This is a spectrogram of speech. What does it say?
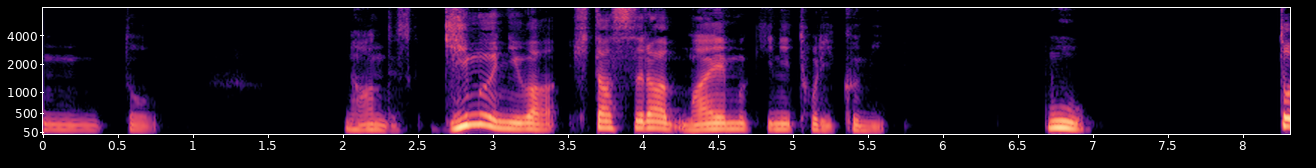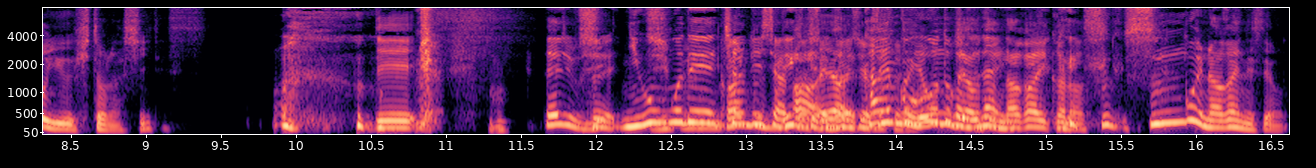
うーんと、何ですか？義務にはひたすら前向きに取り組みという人らしいです。で、大丈夫？それ、じ日本語でちゃんとできてる全部読んじゃうとい。長いから、す、すんごい長いんですよ。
